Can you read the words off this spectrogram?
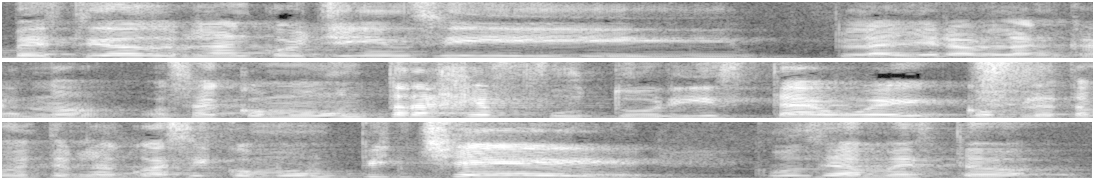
vestidos de blanco, jeans y playera blanca, no. O sea, como un traje futurista, güey, completamente blanco, así como un pinche, ¿cómo se llama esto?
